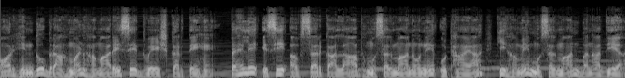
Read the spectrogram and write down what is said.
और हिंदू ब्राह्मण हमारे से द्वेष करते हैं। पहले इसी अवसर का लाभ मुसलमानों ने उठाया कि हमें मुसलमान बना दिया।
